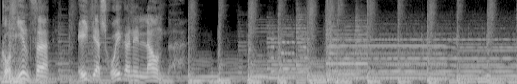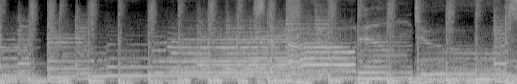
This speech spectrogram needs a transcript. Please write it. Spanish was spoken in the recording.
Comienza Ellas juegan en la onda.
